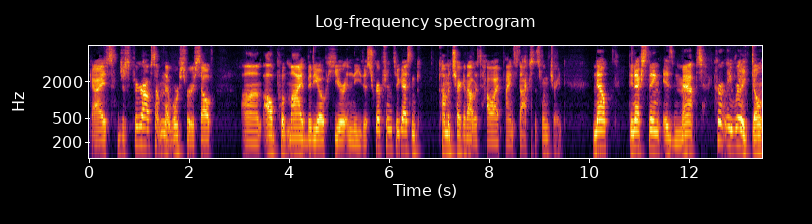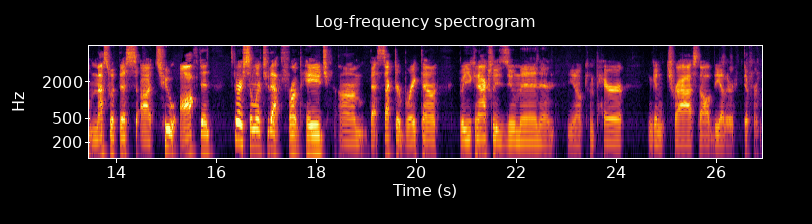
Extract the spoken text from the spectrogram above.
guys. Just figure out something that works for yourself. Um, I'll put my video here in the description so you guys can come and check it out. It's how I find stocks to swing trade. Now, the next thing is maps. Currently really don't mess with this uh, too often. It's very similar to that front page, um, that sector breakdown, but you can actually zoom in and you know compare and contrast all the other different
